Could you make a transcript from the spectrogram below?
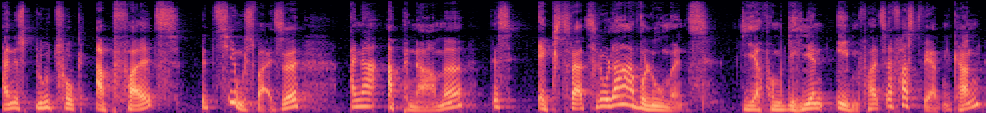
eines Blutdruckabfalls bzw. einer Abnahme des Extrazellularvolumens, die ja vom Gehirn ebenfalls erfasst werden kann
